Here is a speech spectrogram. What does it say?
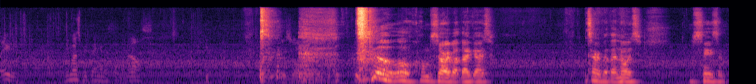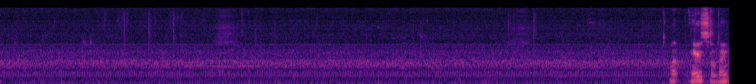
Lady, you must be thinking of someone else. That's all right. oh, oh, I'm sorry about that, guys. Sorry about that noise. I'm sneezing. Well, here's something.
